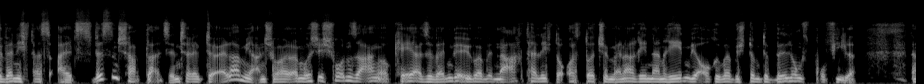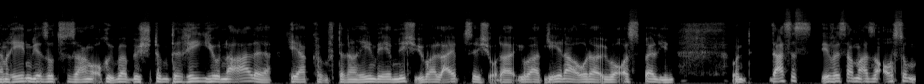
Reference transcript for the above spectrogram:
wenn ich das als Wissenschaftler, als Intellektueller mir anschaue, dann muss ich schon sagen, okay, also wenn wir über benachteiligte ostdeutsche Männer reden, dann reden wir auch über bestimmte Bildungsprofile. Dann reden wir sozusagen auch über bestimmte regionale Herkünfte. Dann reden wir eben nicht über Leipzig oder über Jena oder über Ostberlin. Und das ist gewissermaßen auch so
